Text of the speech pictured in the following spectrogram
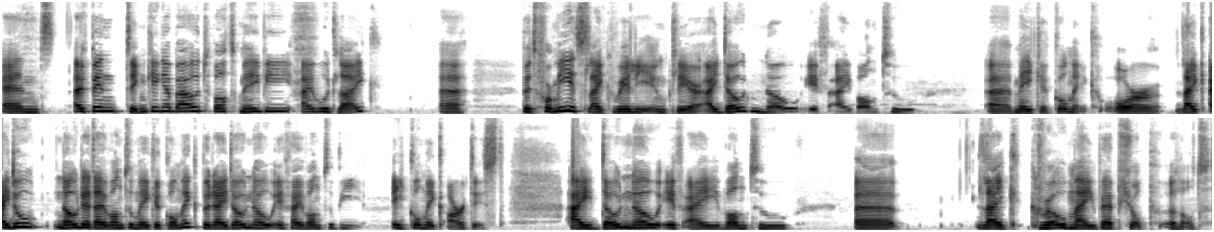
And I've been thinking about what maybe I would like. Uh, but for me, it's like really unclear. I don't know if I want to uh, make a comic or like I do know that I want to make a comic, but I don't know if I want to be a comic artist. I don't know if I want to uh, like grow my web shop a lot.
